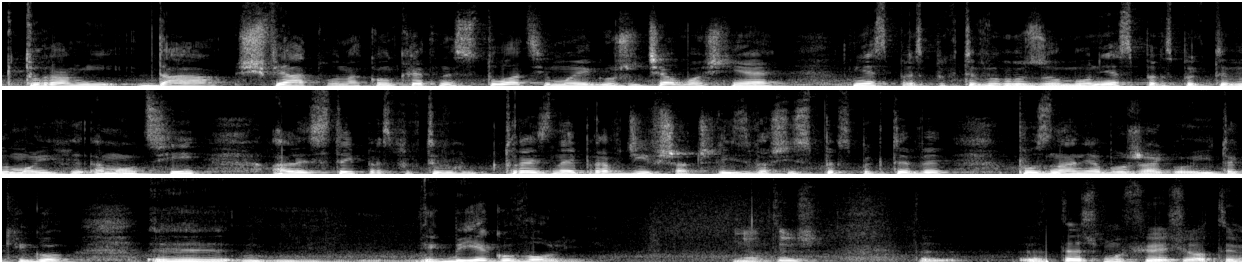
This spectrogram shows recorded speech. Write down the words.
która mi da światło na konkretne sytuacje mojego życia, właśnie nie z perspektywy rozumu, nie z perspektywy moich emocji, ale z tej perspektywy, która jest najprawdziwsza, czyli właśnie z perspektywy poznania Bożego i takiego y, jakby Jego woli. No też, te, też mówiłeś o tym,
